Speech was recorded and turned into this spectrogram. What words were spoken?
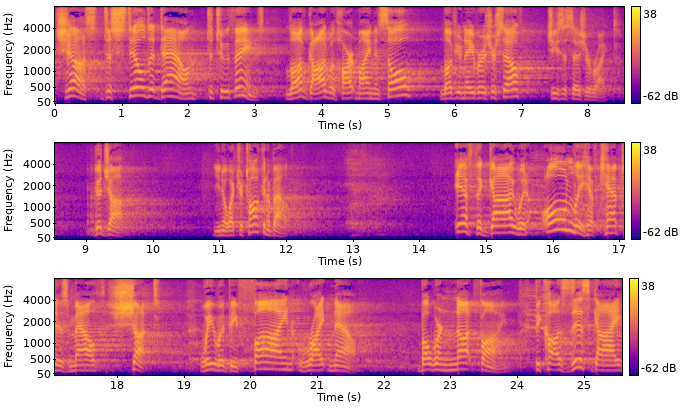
just distilled it down to two things love God with heart, mind, and soul, love your neighbor as yourself. Jesus says you're right. Good job. You know what you're talking about. If the guy would only have kept his mouth shut, we would be fine right now. But we're not fine because this guy,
